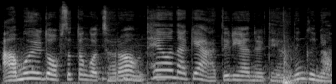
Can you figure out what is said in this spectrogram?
아무 일도 없었던 것처럼 태연하게 아드리안을 대하는 그녀.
